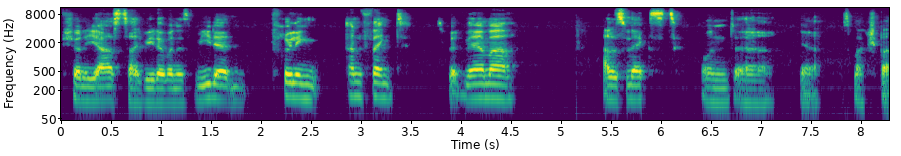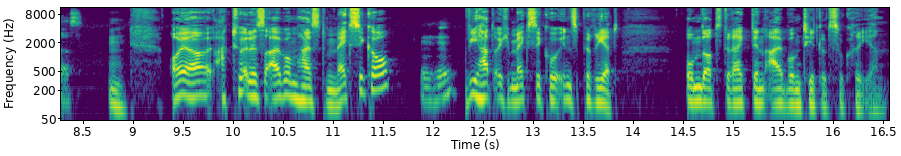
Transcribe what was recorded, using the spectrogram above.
schöne Jahreszeit wieder, wenn es wieder Frühling anfängt, es wird wärmer, alles wächst und äh, ja, es macht Spaß. Hm. Euer aktuelles Album heißt Mexico. Mhm. Wie hat euch Mexiko inspiriert, um dort direkt den Albumtitel zu kreieren?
